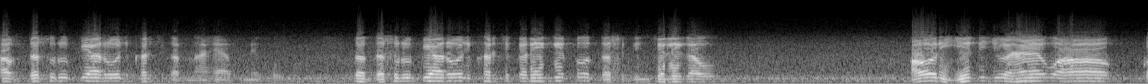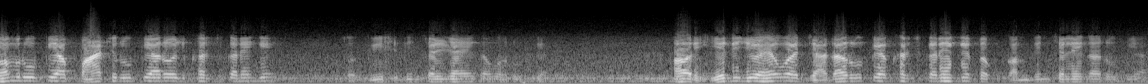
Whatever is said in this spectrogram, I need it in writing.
अब दस रुपया रोज खर्च करना है अपने को। तो दस रुपया रोज खर्च करेंगे तो दस दिन चलेगा वो। और यदि जो है वह कम रुपया, पाँच रुपया रोज खर्च करेंगे तो बीस दिन चल जाएगा वह रुपया। और यदि जो है वह ज़्यादा रुपया खर्च करेंगे तो कम दिन चलेगा रुपया।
